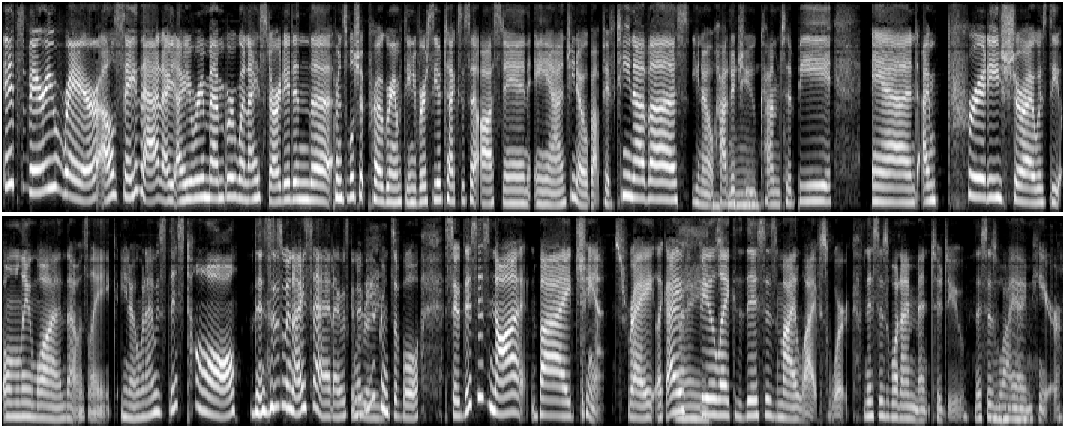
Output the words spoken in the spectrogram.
It's very rare. I'll say that. I, I, remember when I started in the principalship program at the University of Texas at Austin, and, you know, about 15 of us, you know, how did you mm-hmm. come to be? And I'm pretty sure I was the only one that was like, you know, when I was this tall, this is when I said I was going right. to be a principal. So this is not by chance, right? Like I right. feel like this is my life's work. This is what I'm meant to do. This is mm-hmm. why I'm here.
